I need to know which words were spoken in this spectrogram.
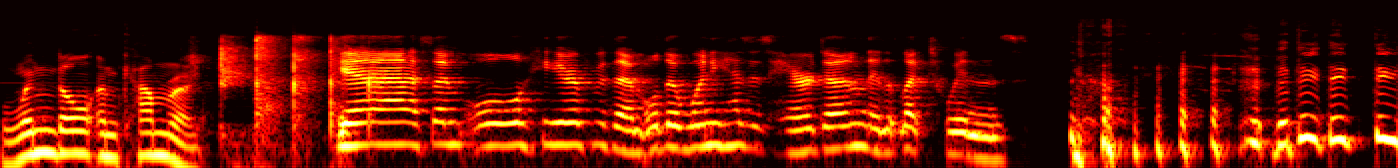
Lyndall and Cameron. Yes, I'm all here for them. Although when he has his hair done, they look like twins. they do. They do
